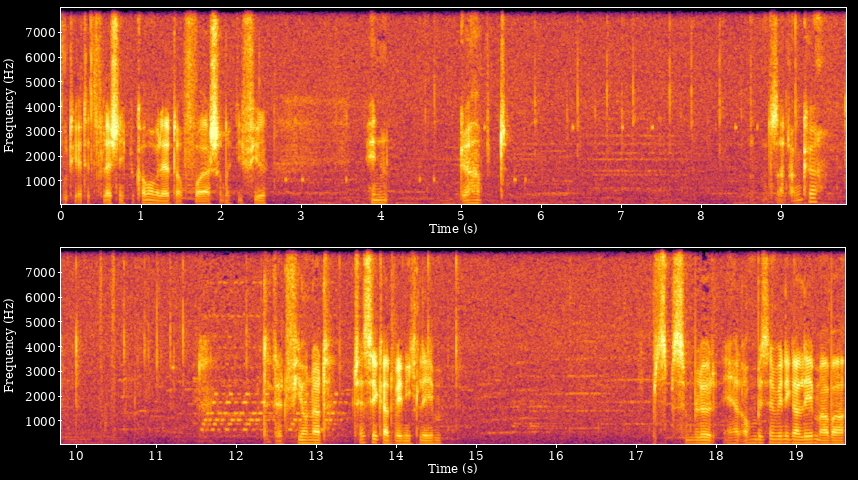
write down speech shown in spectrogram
Gut, die hat jetzt Flash nicht bekommen, aber der hat auch vorher schon richtig viel hin gehabt. So, danke. Der hat 400. Jessica hat wenig Leben. Das ist ein bisschen blöd. Er hat auch ein bisschen weniger Leben, aber er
